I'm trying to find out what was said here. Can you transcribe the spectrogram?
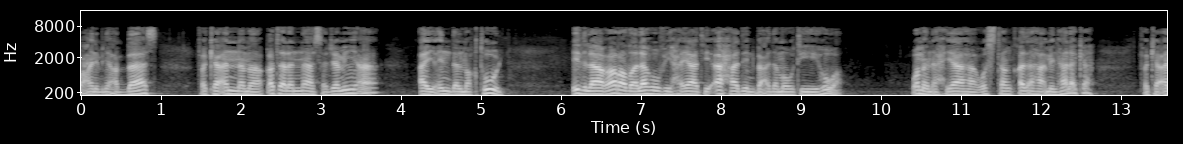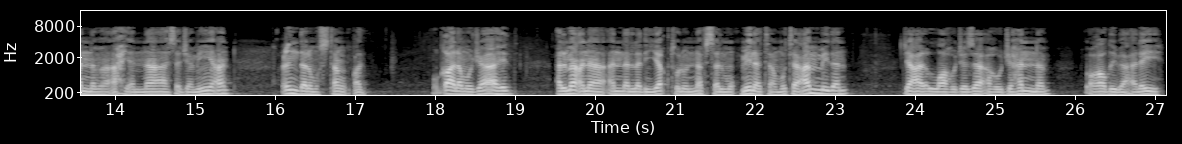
وعن ابن عباس فكأنما قتل الناس جميعا أي عند المقتول إذ لا غرض له في حياة أحد بعد موته هو. ومن أحياها واستنقذها من هلكة فكأنما أحيا الناس جميعا عند المستنقذ. وقال مجاهد المعنى أن الذي يقتل النفس المؤمنة متعمدا جعل الله جزاءه جهنم وغضب عليه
